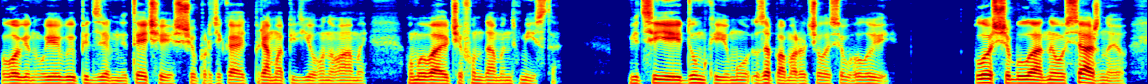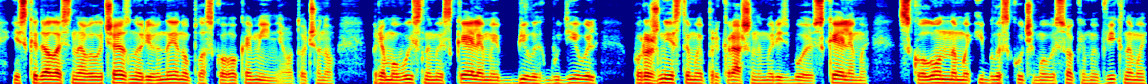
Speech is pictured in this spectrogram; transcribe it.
Логін уявив підземні течії, що протікають прямо під його ногами, омиваючи фундамент міста. Від цієї думки йому запаморочилося в голові. Площа була неосяжною і скидалась на величезну рівнину плаского каміння, оточену прямовисними скелями білих будівель, порожністими прикрашеними різьбою скелями, з колоннами і блискучими високими вікнами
